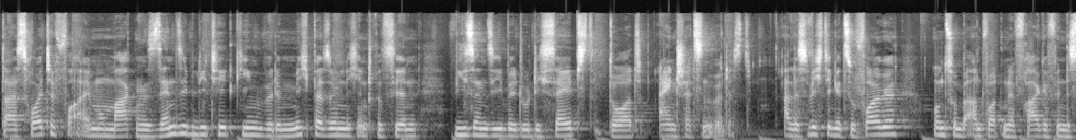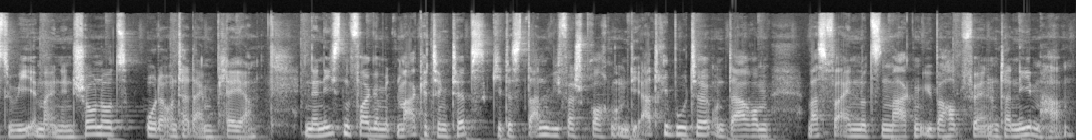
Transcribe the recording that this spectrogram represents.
Da es heute vor allem um Markensensibilität ging, würde mich persönlich interessieren, wie sensibel du dich selbst dort einschätzen würdest. Alles Wichtige zur Folge und zum Beantworten der Frage findest du wie immer in den Shownotes oder unter deinem Player. In der nächsten Folge mit Marketing-Tipps geht es dann wie versprochen um die Attribute und darum, was für einen Nutzen Marken überhaupt für ein Unternehmen haben.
